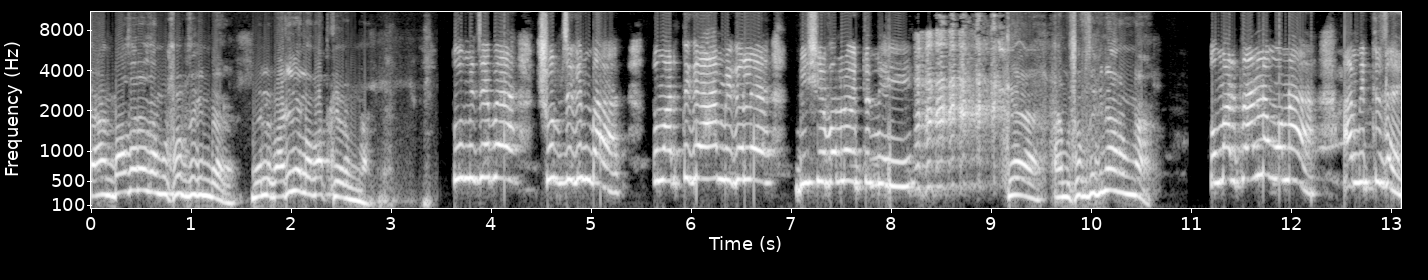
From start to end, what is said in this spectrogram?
এখন বাজারে যাব সবজি কিনবে নইলে বাড়ি গেলে ভাত খেয়ে না। তুমি যাবে সবজি কিনবা তোমার থেকে আমি গেলে বেশি ভালো হইতো নি। কে? আমি সবজি কিনে আনব না? তোমার জানাব না আমি তো যাই।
